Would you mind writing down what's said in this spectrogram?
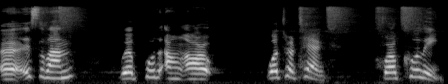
Uh, this one we'll put on our water tank for cooling.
